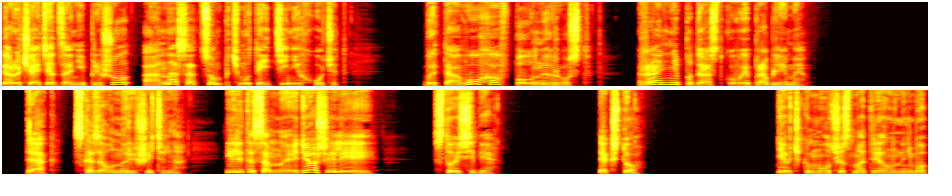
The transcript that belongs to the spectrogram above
Короче, отец за ней пришел, а она с отцом почему-то идти не хочет. Бытовуха в полный рост. Ранние подростковые проблемы. «Так», — сказал он решительно, — «или ты со мной идешь, или... Стой себе». «Так что, Девочка молча смотрела на него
